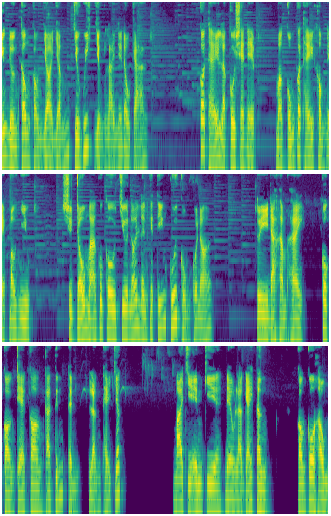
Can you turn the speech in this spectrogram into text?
những đường cong còn dò dẫm chưa quyết dừng lại nơi đâu cả. Có thể là cô sẽ đẹp, mà cũng có thể không đẹp bao nhiêu. Sự trổ mã của cô chưa nói lên cái tiếng cuối cùng của nó. Tuy đã hăm hai, cô còn trẻ con cả tính tình lẫn thể chất. Ba chị em kia đều là gái tân, còn cô Hồng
